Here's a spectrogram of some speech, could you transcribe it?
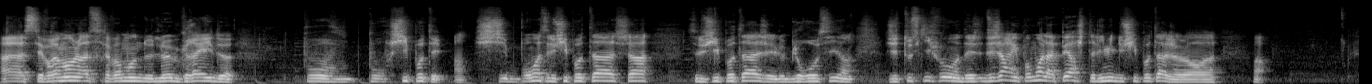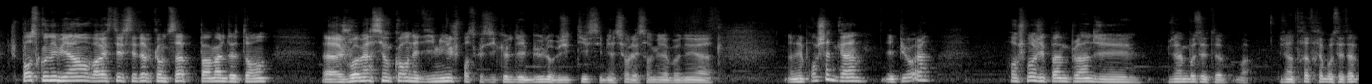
Ah, c'est vraiment là, ce serait vraiment de l'upgrade pour, pour chipoter. Hein. Pour moi, c'est du chipotage, ça c'est du chipotage et le bureau aussi. Hein. J'ai tout ce qu'il faut. Déjà, pour moi, la perche, c'était limite du chipotage. Alors, euh, voilà. Je pense qu'on est bien. On va rester le setup comme ça pas mal de temps. Euh, je vous remercie encore, on est 10 000. Je pense que c'est que le début. L'objectif, c'est bien sûr les 100 000 abonnés euh, l'année prochaine quand même. Et puis voilà. Franchement, j'ai pas à me plaindre. J'ai un beau setup. J'ai un très très beau setup.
